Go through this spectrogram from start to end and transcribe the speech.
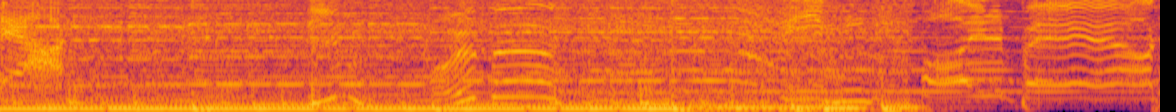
Spoilberg. Steven Spoilberg. Steven Spoilberg.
